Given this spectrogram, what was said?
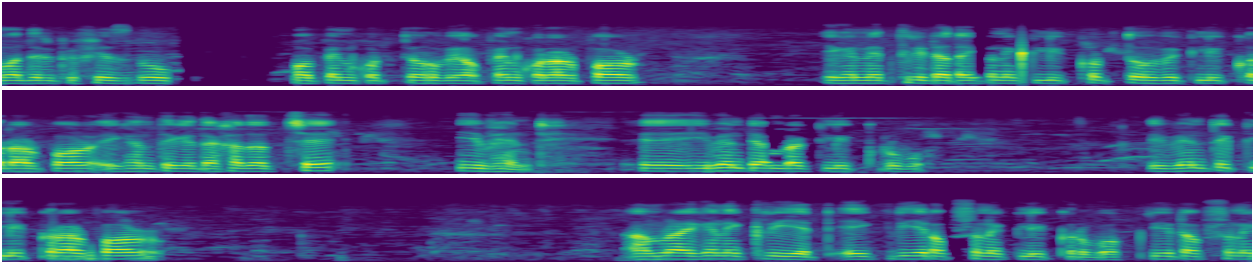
আমাদেরকে ফেসবুক ওপেন করতে হবে। ওপেন করার পর এখানে থ্রিটা আইকনে ক্লিক করতে হবে। ক্লিক করার পর এখান থেকে দেখা যাচ্ছে ইভেন্ট এই ইভেন্টে আমরা ক্লিক করব। ইভেন্টে ক্লিক করার পর আমরা এখানে ক্রিয়েট এই ক্রিয়েট অপশনে ক্লিক করব। ক্রিয়েট অপশনে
